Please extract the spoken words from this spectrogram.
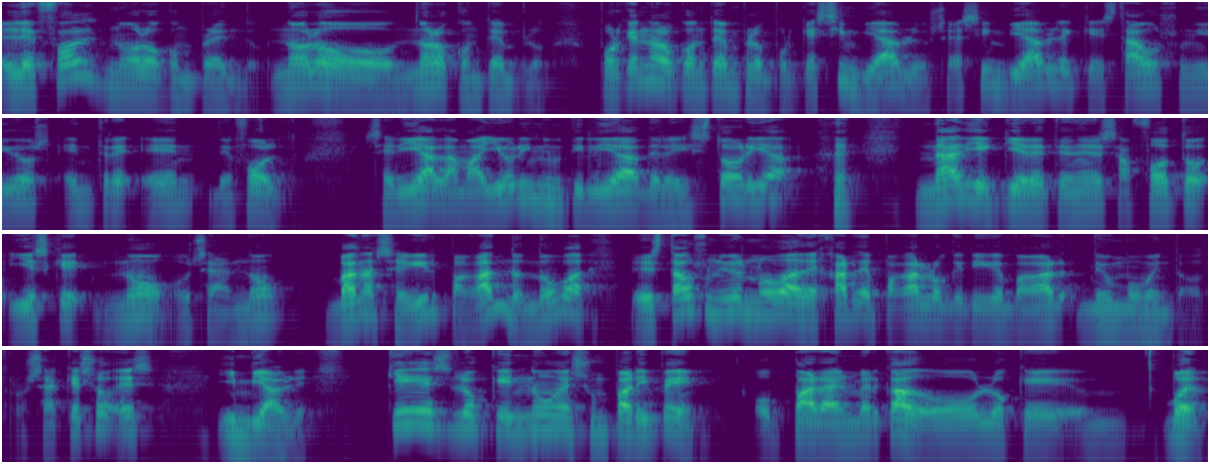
El default no lo comprendo, no lo, no lo contemplo. ¿Por qué no lo contemplo? Porque es inviable, o sea, es inviable que Estados Unidos entre en default. Sería la mayor inutilidad de la historia. Nadie quiere tener esa foto y es que no, o sea, no van a seguir pagando, no va Estados Unidos no va a dejar de pagar lo que tiene que pagar de un momento a otro. O sea, que eso es inviable. ¿Qué es lo que no es un paripé? Para el mercado, o lo que, mm, bueno,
